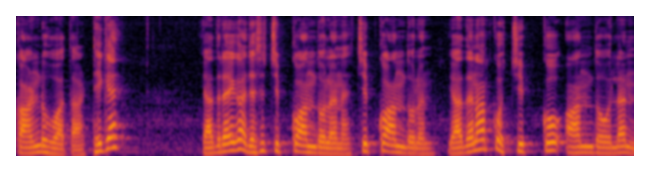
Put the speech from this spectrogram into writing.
कांड हुआ था, ठीक है? याद रहेगा? जैसे चिपको आंदोलन है। चिपको आंदोलन। याद है ना आपको? चिपको आंदोलन।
